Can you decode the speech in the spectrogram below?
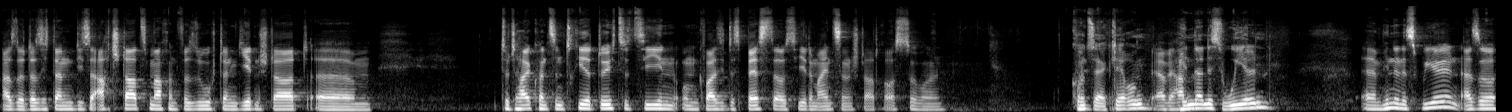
Also, dass ich dann diese acht Starts mache und versuche dann jeden Start ähm, total konzentriert durchzuziehen, um quasi das Beste aus jedem einzelnen Start rauszuholen. Kurze Erklärung. Ja, Hindernis Wheelen. Ähm, Hindernis Wheelen, also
